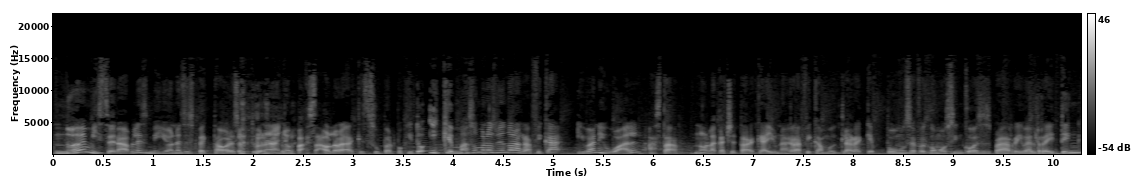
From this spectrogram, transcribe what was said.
nueve miserables millones de espectadores que tuvieron el año pasado, la verdad que es súper poquito, y que más o menos viendo la gráfica iban igual, hasta no la cachetada, que hay una gráfica muy clara que pum, se fue como cinco veces para arriba el rating.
